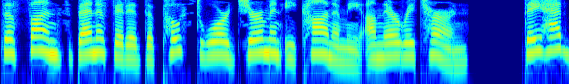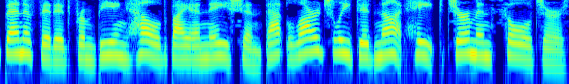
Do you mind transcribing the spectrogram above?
The funds benefited the post-war German economy on their return. They had benefited from being held by a nation that largely did not hate German soldiers.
